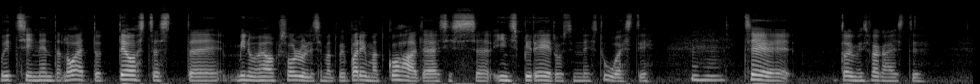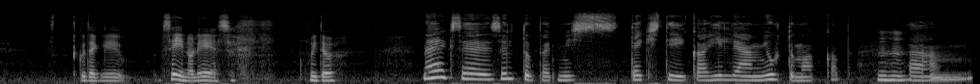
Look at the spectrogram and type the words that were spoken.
võtsin enda loetud teostest eh, minu jaoks olulisemad või parimad kohad ja siis eh, inspireerusin neist uuesti mm. -hmm. see toimis väga hästi. kuidagi sein oli ees muidu. no eks see sõltub, et mis tekstiga hiljem juhtuma hakkab mm. -hmm.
